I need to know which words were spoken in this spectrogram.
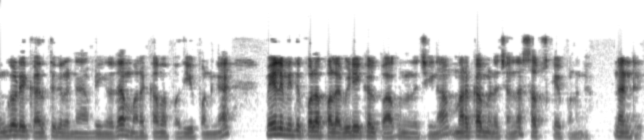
உங்களுடைய கருத்துக்கள் என்ன அப்படிங்கிறத மறக்காம பதிவு பண்ணுங்க. மேலும் இது போல பல வீடியோக்கள் பார்க்கணும்னு நினைச்சீங்கன்னா மறக்காம இந்த சேனலை சப்ஸ்கிரைப் பண்ணுங்க. நன்றி.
